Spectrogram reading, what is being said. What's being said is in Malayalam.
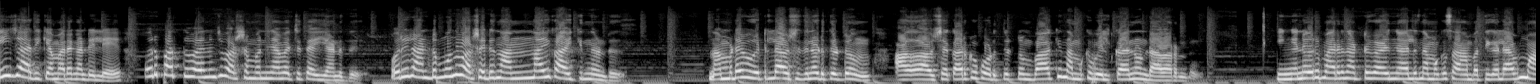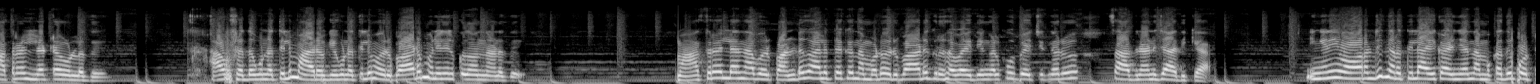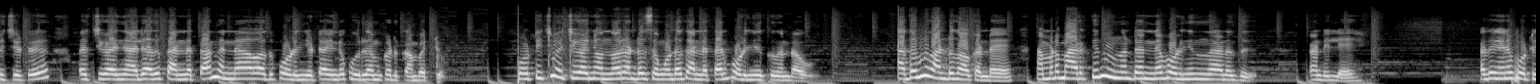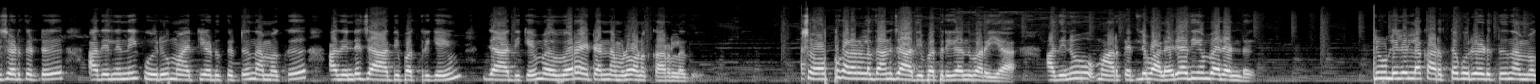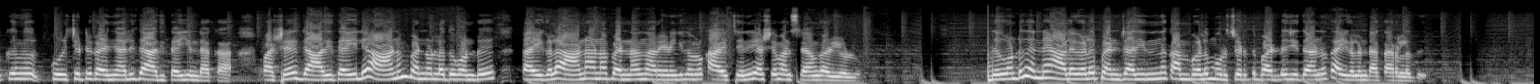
ഈ ജാതിക്ക മരം കണ്ടില്ലേ? ഒരു പത്ത് പതിനഞ്ച് വർഷം മുന്നേ ഞാൻ വെച്ച തൈയാണിത്. ഒരു രണ്ട് മൂന്ന് വർഷമായിട്ട് നന്നായി കായ്ക്കുന്നുണ്ട്. നമ്മുടെ വീട്ടിലെ ആവശ്യത്തിന് ആവശ്യക്കാർക്ക് കൊടുത്തിട്ടും ബാക്കി നമുക്ക് വിൽക്കാനും ഉണ്ടാവാറുണ്ട്. ഇങ്ങനെ ഒരു മരം നട്ടു കഴിഞ്ഞാൽ നമുക്ക് സാമ്പത്തിക ലാഭം മാത്രമല്ല കേട്ടോ ഉള്ളത്. ഔഷധ ഗുണത്തിലും ആരോഗ്യ ഗുണത്തിലും ഒരുപാട് മുന്നിൽ നിൽക്കുന്ന ഒന്നാണിത്. മാത്രമല്ല പണ്ട് കാലത്തൊക്കെ നമ്മുടെ ഒരുപാട് ഗൃഹവൈദ്യങ്ങൾക്ക് ഉപയോഗിച്ചിരുന്ന ഒരു സാധനമാണ് ജാതിക്ക. ഇങ്ങനെ ഈ ഓറഞ്ച് നിറത്തിലായി കഴിഞ്ഞാൽ നമുക്കത് പൊട്ടിച്ചിട്ട് വെച്ച് കഴിഞ്ഞാൽ അത് തന്നെത്താൻ തന്നെ അത് പൊളിഞ്ഞിട്ട് അതിന്റെ കുരു നമുക്ക് എടുക്കാൻ പറ്റും. പൊട്ടിച്ച് വെച്ച് കഴിഞ്ഞാൽ ഒന്നോ രണ്ടോ ദിവസം കൊണ്ട് തന്നെത്താൻ പൊളിഞ്ഞു നിൽക്കുന്നുണ്ടാവും. അതൊന്ന് കണ്ടു നോക്കണ്ടേ? നമ്മുടെ മരത്തിൽ നിന്നിട്ട് തന്നെ പൊളിഞ്ഞു നിന്നാണിത് കണ്ടില്ലേ? അതിങ്ങനെ പൊട്ടിച്ചെടുത്തിട്ട് അതിൽ നിന്ന് ഈ കുരു മാറ്റിയെടുത്തിട്ട് നമുക്ക് അതിന്റെ ജാതി പത്രികയും ജാതിക്കയും വെവ്വേറെ ആയിട്ടാണ് നമ്മൾ ഉണക്കാറുള്ളത്. ചുവപ്പ് കളറുള്ളതാണ് ജാതി പത്രിക എന്ന് പറയുക. അതിന് മാർക്കറ്റിൽ വളരെയധികം വില ഉണ്ട് ഉള്ളിലുള്ള കറുത്ത കുരു എടുത്ത് നമുക്ക് കുഴിച്ചിട്ട് കഴിഞ്ഞാൽ ജാതി തൈ ഉണ്ടാക്കാം പക്ഷേ ജാതി തൈയിൽ ആണും പെണ്ണുള്ളത് കൊണ്ട് തൈകൾ ആണാണോ പെണ്ണാന്ന് അറിയണമെങ്കിൽ നമ്മൾ കാഴ്ചതിന് ശേഷം മനസ്സിലാക്കാൻ കഴിയുള്ളൂ. അതുകൊണ്ട് തന്നെ ആളുകൾ പെൺജാതിയിൽ നിന്ന് കമ്പുകൾ മുറിച്ചെടുത്ത് ബഡ് ചെയ്താണ് തൈകൾ ഉണ്ടാക്കാറുള്ളത്.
